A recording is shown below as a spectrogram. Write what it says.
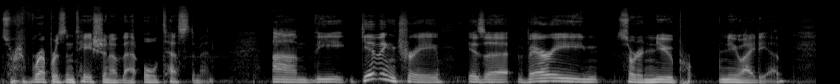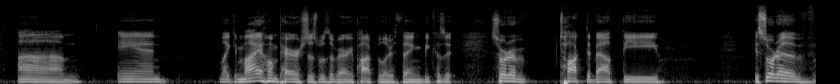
sort of representation of that Old Testament. Um, the giving tree is a very sort of new pr- new idea. Um, and like in my home parish, this was a very popular thing because it sort of talked about the, it sort of,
